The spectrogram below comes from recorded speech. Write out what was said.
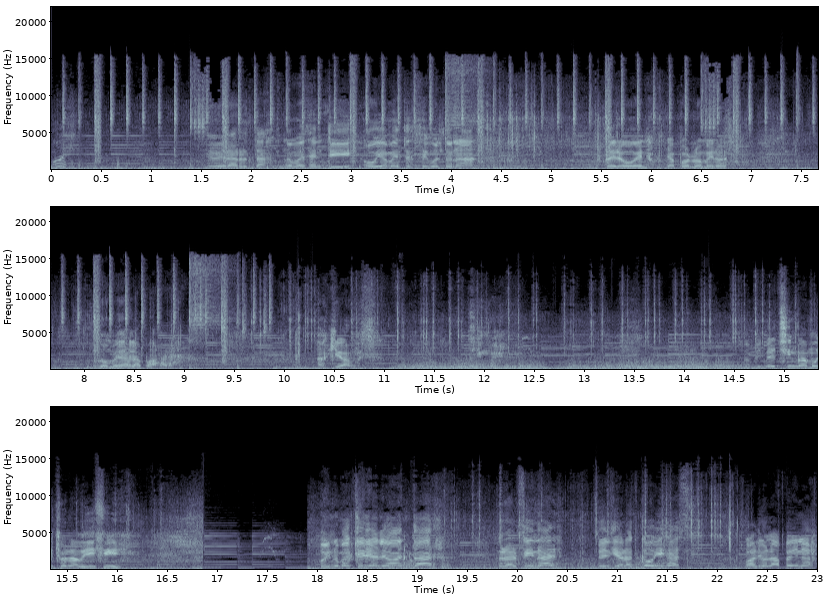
Uy. Se ve la ruta. No me sentí. Obviamente estoy vuelto nada. Pero bueno, ya por lo menos no me da la pájara. Aquí vamos. A mí me chimba mucho la bici. Hoy no me quería levantar, pero al final vencí a las cobijas. Valió la pena.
